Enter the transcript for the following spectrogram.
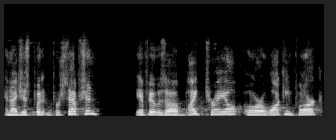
and I just put it in perception. If it was a bike trail or a walking park,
